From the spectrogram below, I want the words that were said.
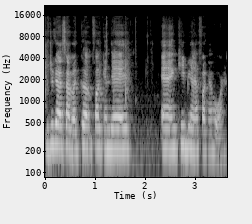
But you guys have a good fucking day and keep being a fucking whore.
